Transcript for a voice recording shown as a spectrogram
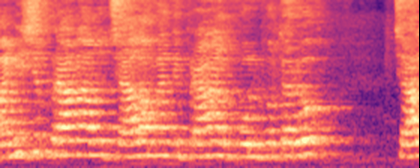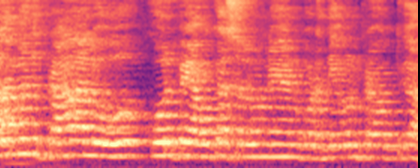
మనిషి ప్రాణాలు చాలామంది ప్రాణాలు కోల్పోతారు. చాలామంది ప్రాణాలు కోల్పోయే అవకాశాలు ఉన్నాయని కూడా దేవుని ప్రవక్తగా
